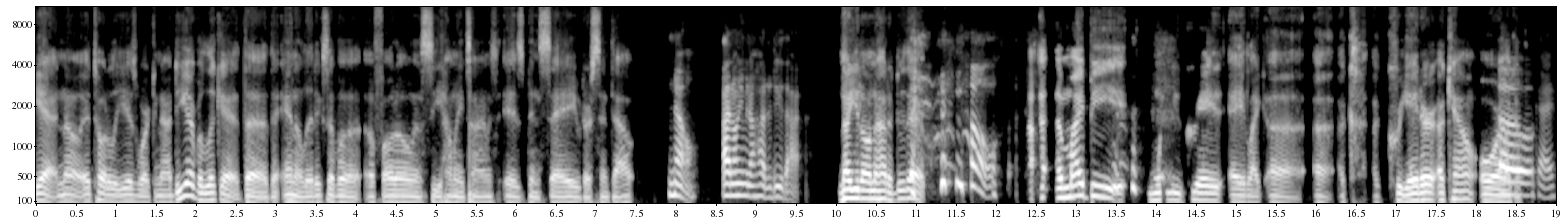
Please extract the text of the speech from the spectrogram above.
yeah no it totally is working out do you ever look at the the analytics of a, a photo and see how many times it's been saved or sent out no i don't even know how to do that no you don't know how to do that no it might be when you create a like uh, uh, a a, a creator account or like oh, a okay.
